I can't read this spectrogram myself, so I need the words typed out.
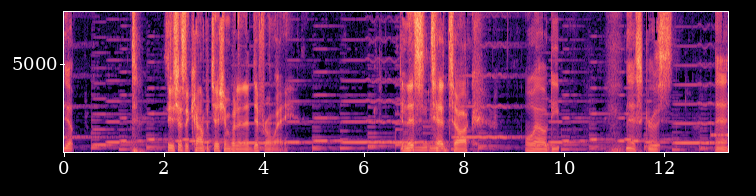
Yep. See, it's just a competition, but in a different way. In this TED Talk, Wow, deep. Eh, screw it. Eh,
